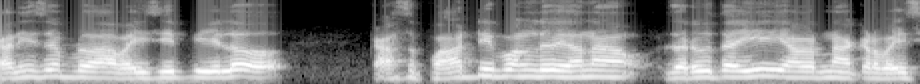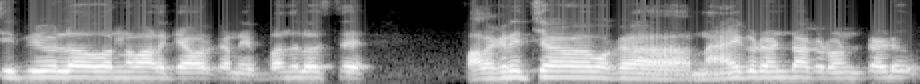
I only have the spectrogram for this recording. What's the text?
కనీసం ఇప్పుడు ఆ వైసీపీలో కాస్త పార్టీ పనులు ఏమైనా జరుగుతాయి ఎవరన్నా అక్కడ వైసీపీలో ఉన్న వాళ్ళకి ఎవరికైనా ఇబ్బందులు వస్తే పలకరించే ఒక నాయకుడు అంటూ అక్కడ ఉంటాడు.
